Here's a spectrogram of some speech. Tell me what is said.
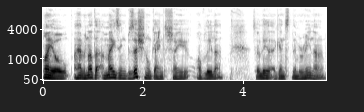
Hi all, I have another amazing positional game to show you of Leela. So Leela against Nemorino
